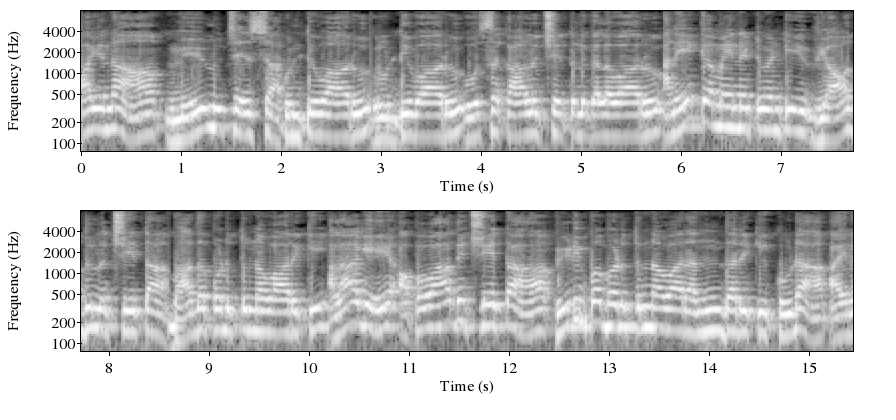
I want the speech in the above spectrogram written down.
ఆయన మేలు చేశారు. కుంటివారు గుడ్డివారు ఊసకాలు చేతులు గలవారు అనేకమైనటువంటి వ్యాధుల చేత బాధపడుతున్న వారికి అలాగే అపవాది చేత పీడింపబడుతున్న వారందరికీ కూడా ఆయన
